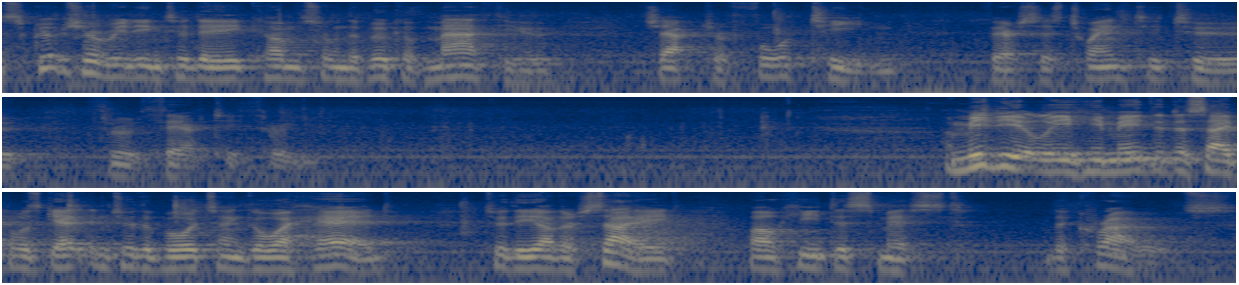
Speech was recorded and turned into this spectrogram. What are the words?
scripture reading today comes from the book of Matthew, chapter 14, verses 22 through 33. Immediately he made the disciples get into the boat and go ahead to the other side while he dismissed the crowds.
